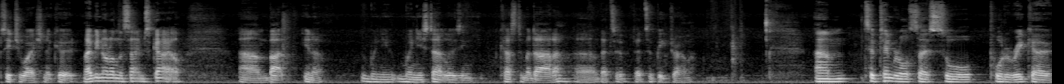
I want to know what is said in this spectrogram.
situation occurred. Maybe not on the same scale, um, but you know, when you when you start losing customer data, uh, that's a that's a big drama. Um, September also saw Puerto Rico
